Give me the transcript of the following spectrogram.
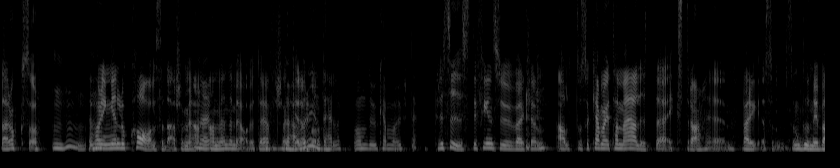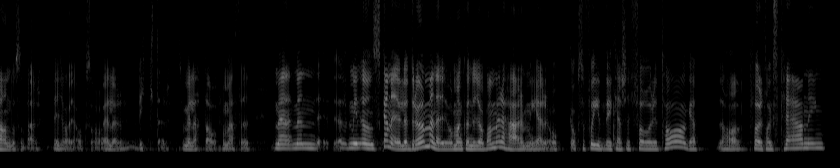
där också. Jag har ingen lokal sådär som jag Nej. använder mig av utan jag försöker Behöver du ju ändå- inte heller, om du kan vara ute. Precis, det finns ju verkligen allt och så kan man ju ta med lite extra eh, som, som gummiband och sånt där. Det gör jag också, eller vikter som är lätta att få med sig. Men, men eh, min önskan är, eller drömmen är ju om man kunde jobba med det här mer och också få in det kanske i företag, att ha företagsträning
